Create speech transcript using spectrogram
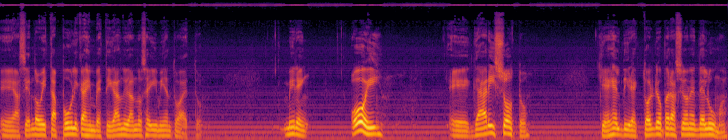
eh, haciendo vistas públicas, investigando y dando seguimiento a esto. Miren, hoy Gary Soto, que es el director de operaciones de Luma,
